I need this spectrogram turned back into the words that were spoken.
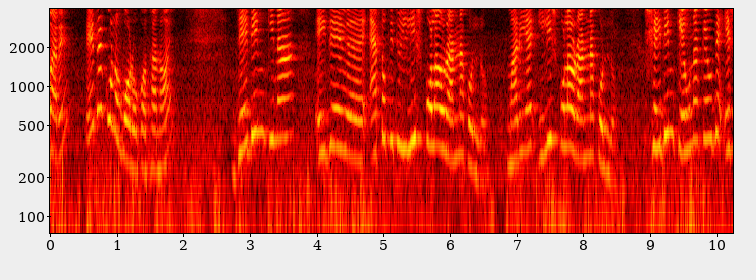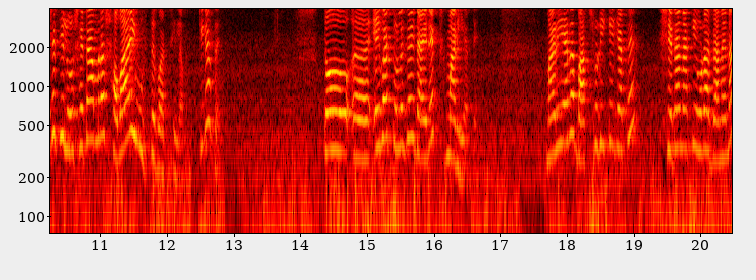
পারে। এটা কোনো বড় কথা নয়। যেদিন কিনা এই যে এত কিছু ইলিশ পোলাও রান্না করল, মারিয়া ইলিশ পোলাও রান্না করল, সেই দিন কেউ না কেউ যে এসেছিল, সেটা আমরা সবাই বুঝতে পারছিলাম, ঠিক আছে? তো এবার চলে যায় ডাইরেক্ট মারিয়াতে। মারিয়ারা বাৎসরিকে গেছে, সেটা নাকি ওরা জানে না,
